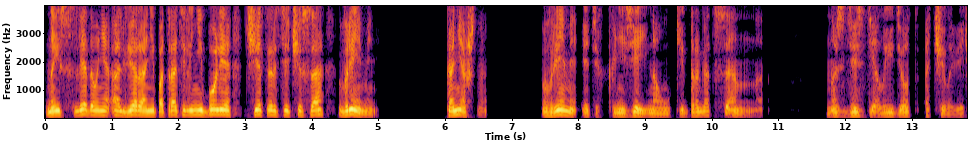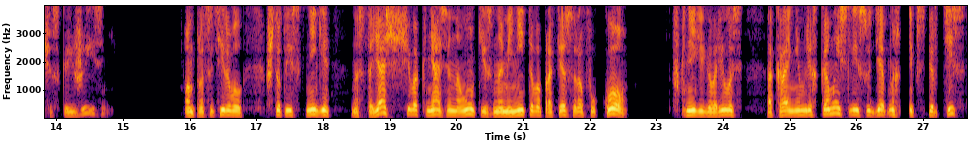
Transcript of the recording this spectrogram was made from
на исследование Альвера они потратили не более четверти часа времени. Конечно, время этих князей науки драгоценно, но здесь дело идет о человеческой жизни. Он процитировал что-то из книги настоящего князя науки, знаменитого профессора Фуко. В книге говорилось о крайнем легкомыслии судебных экспертиз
